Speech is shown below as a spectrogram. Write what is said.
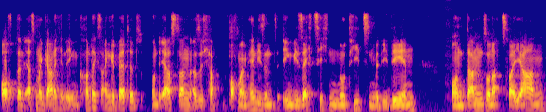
oft dann erstmal gar nicht in irgendeinen Kontext eingebettet und erst dann, also ich habe auf meinem Handy sind irgendwie 60 Notizen mit Ideen und dann so nach zwei Jahren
